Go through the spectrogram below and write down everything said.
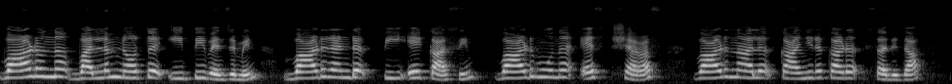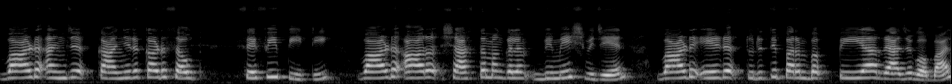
വാർഡ് ഒന്ന് Vallam north E P Benjamin ward രണ്ട് പി എ കാസിം വാർഡ് മൂന്ന് എസ് ഷറഫ് വാർഡ് നാല് കാഞ്ഞിരക്കാട് സരിത വാർഡ് അഞ്ച് Kanjirakkad south Sefi P T ward ആറ് ശാസ്തമംഗലം വിമീഷ് വിജയൻ വാർഡ് ഏഴ് Thuruthipparambu P R Rajagopal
